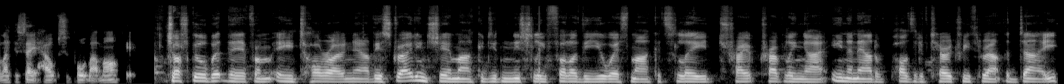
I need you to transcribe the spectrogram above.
like I say, help support that market. Josh Gilbert there from eToro. Now, the Australian share market did initially follow the US market's lead, tra- travelling uh, in and out of positive territory throughout the day.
